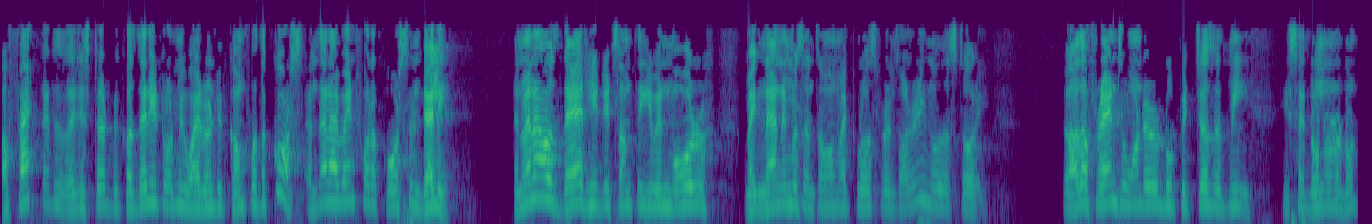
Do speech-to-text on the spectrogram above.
a fact that is registered because then he told me, why don't you come for the course? And then I went for a course in Delhi. And when I was there, he did something even more magnanimous, and some of my close friends already know the story. The other friends wanted to do pictures with me, he said, no, no, no, don't,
